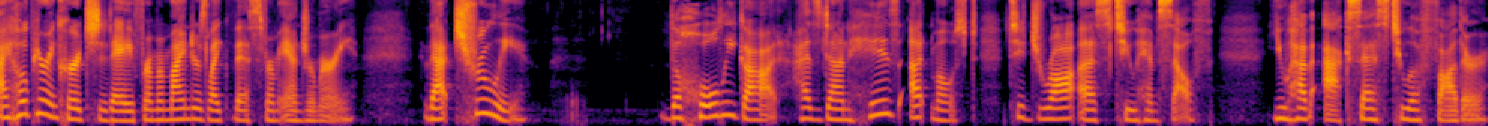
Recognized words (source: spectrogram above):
I hope you're encouraged today from reminders like this from Andrew Murray that truly The holy God has done his utmost to draw us to himself. You have access to a Father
